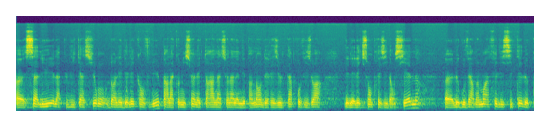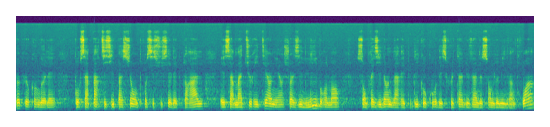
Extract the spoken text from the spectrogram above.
euh, salué la publication dans les délais convenus par la Commission électorale nationale indépendante des résultats provisoires de l'élection présidentielle. le gouvernement a félicité le peuple congolais pour sa participation au processus électoral et sa maturité en ayant choisi librement son président de la République au cours des scrutins du 20 décembre 2023.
